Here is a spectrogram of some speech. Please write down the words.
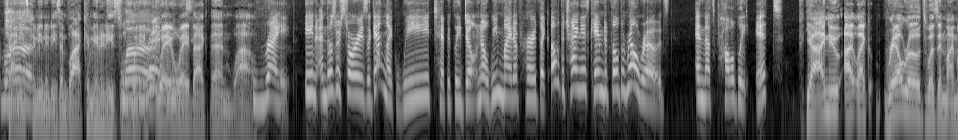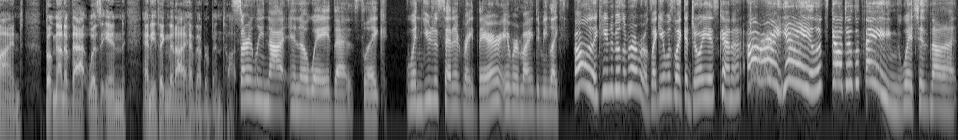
Look. Chinese communities and black communities Look. way, way, way back then. Wow. Right. And, and those are stories, again, like we typically don't know. We might have heard, like, oh, the Chinese came to build the railroads. And that's probably it. Yeah, I knew I like railroads was in my mind, but none of that was in anything that I have ever been taught. Certainly not in a way that's like when you just said it right there, it reminded me like, oh, they came to build the railroads. Like it was like a joyous kind of, all right, yay, let's go do the thing, which is not,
